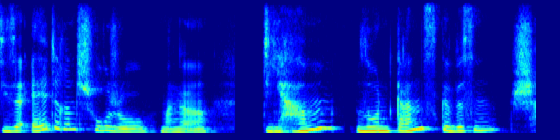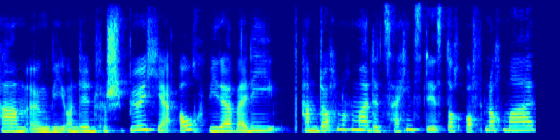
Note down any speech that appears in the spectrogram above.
diese älteren Shoujo-Manga, die haben so einen ganz gewissen Charme irgendwie und den verspüre ich ja auch wieder, weil die haben doch noch mal der Zeichenstil ist doch oft noch mal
